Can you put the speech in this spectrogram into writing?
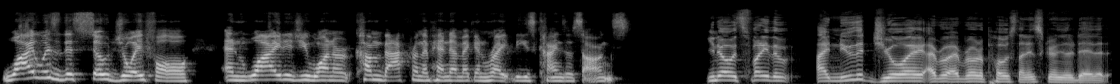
Why was this so joyful? And why did you want to come back from the pandemic and write these kinds of songs? You know, it's funny. The I knew that joy. I wrote, I wrote a post on Instagram the other day that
